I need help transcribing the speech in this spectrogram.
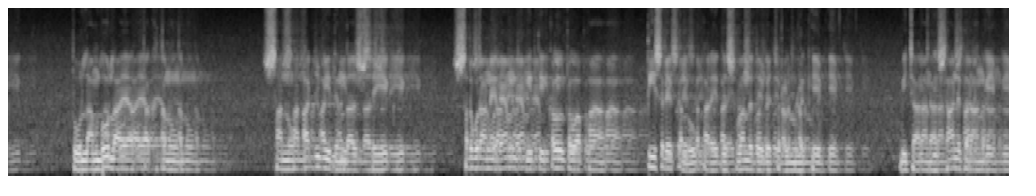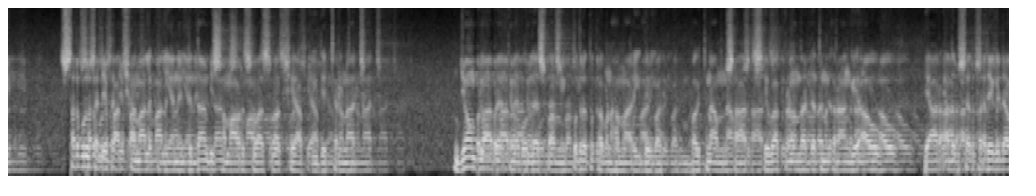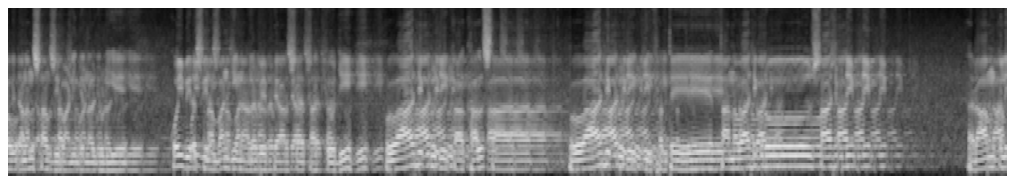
ਤੂੰ ਲੰਬੂ ਲਾਇਆ ਤਖਤ ਨੂੰ। ਸਾਨੂੰ ਅੱਜ ਵੀ ਦਿੰਦਾ ਸੇਕ। ਸਤਿਗੁਰਾਂ ਨੇ ਰਹਿਮਤ ਕੀਤੀ ਕੱਲ ਤੋਂ ਆਪਾਂ ਤੀਸਰੇ ਘੱਲੂ ਘਰੇ ਦੇ ਸੰਬੰਧ ਦੇ ਵਿੱਚ ਰਲ ਮਿਲ ਕੇ ਵਿਚਾਰਾਂ ਦੀ ਸਾਂਝ ਕਰਾਂਗੇ। ਸਤਿਗੁਰੂ ਸੱਜੇ ਪਾਤਸ਼ਾਹ ਮਾਲਕ ਜੀਆਂ ਨੇ ਜਿੱਦਾਂ ਵੀ ਸਮਾਂ ਔਰ ਸਵਾਸ ਬਖਸ਼ਿਆ ਆਪ ਜੀ ਦੇ ਚਰਨਾਂ 'ਚ। ਜਿਉਂ ਬੁਲਾਵੇ ਤੇ ਬੋਲੇ ਸੁਆਮੀ ਕੁਦਰਤ ਕਵਣ ਹਮਾਰੀ ਦੇ ਬਚਨਾਂ ਅਨੁਸਾਰ ਸੇਵਾ ਕਰਨ ਦਾ ਯਤਨ ਕਰਾਂਗੇ। ਆਓ ਪਿਆਰ ਅਦਬ ਸਤ ਫਤਿਹ ਗਜਾਓ ਅਨੰਦ ਸਾਹਿਬ ਦੀ ਬਾਣੀ ਦੇ ਨਾਲ ਜੁੜੀਏ। ਕੋਈ ਵੀ ਰਸਨਾ ਵਾਂਝੀ ਨਾ ਰਵੇ ਪਿਆਰ ਸਹਿਤ ਆਖਿਓ ਜੀ। ਵਾਹਿਗੁਰੂ ਜੀ ਕਾ ਖਾਲਸਾ। ਵਾਹਿਗੁਰੂ ਜੀ ਕੀ ਫਤਿਹ। ਧੰਨ ਵਾਹਿਗੁਰੂ। ਸਾਹਿਬ ਜੀ ਰਾਮ ਕਲੀ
